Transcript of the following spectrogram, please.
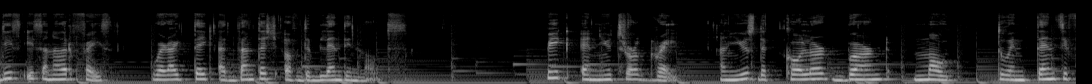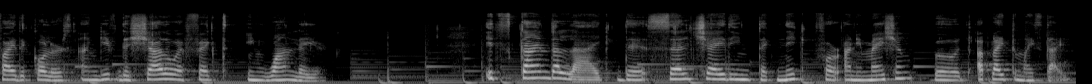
This is another phase where I take advantage of the blending modes. Pick a neutral gray and use the color burn mode to intensify the colors and give the shadow effect in one layer. It's kinda like the cel shading technique for animation, but applied to my style.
